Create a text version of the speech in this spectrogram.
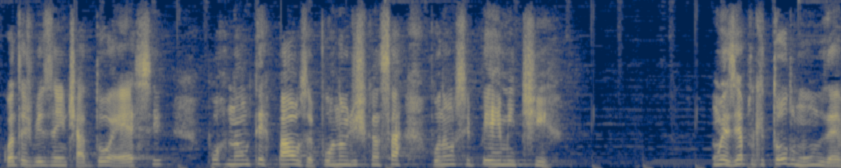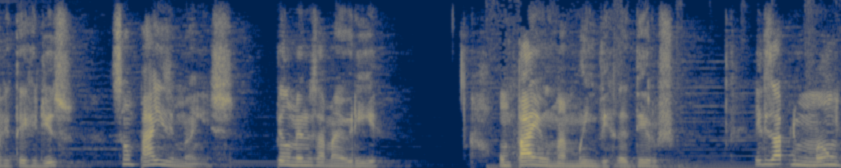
Quantas vezes a gente adoece por não ter pausa, por não descansar, por não se permitir. Um exemplo que todo mundo deve ter disso são pais e mães, pelo menos a maioria um pai e uma mãe verdadeiros, eles abrem mão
